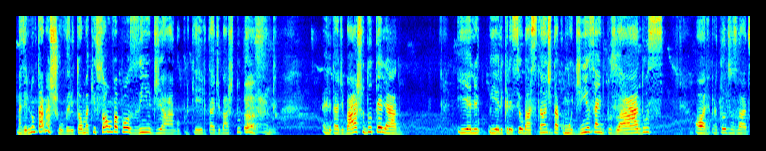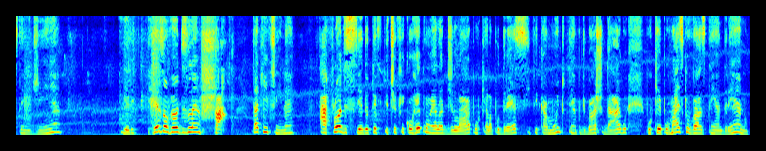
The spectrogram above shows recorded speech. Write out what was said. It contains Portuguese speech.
Mas ele não tá na chuva, ele toma aqui só um vaporzinho de água, porque ele tá debaixo do telhado. Ele tá debaixo do telhado. E ele, e ele cresceu bastante, tá com mudinha saindo pros lados. Olha, para todos os lados tem mudinha. E ele resolveu deslanchar. Tá aqui, enfim, né? A flor de seda, eu, teve, eu tive que correr com ela de lá, porque ela pudesse ficar muito tempo debaixo d'água. Porque por mais que o vaso tenha dreno,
